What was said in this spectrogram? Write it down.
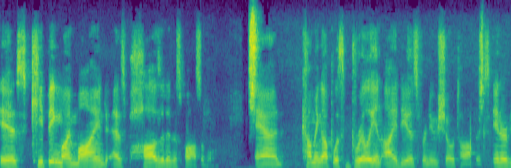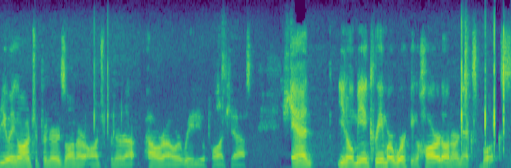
is keeping my mind as positive as possible and coming up with brilliant ideas for new show topics, interviewing entrepreneurs on our Entrepreneur Power Hour radio podcast. And, you know, me and Kareem are working hard on our next books,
